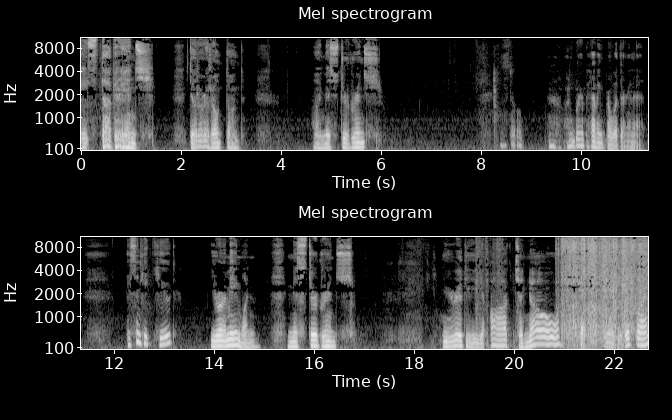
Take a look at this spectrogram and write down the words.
It's the Grinch. Dun -dun -dun. I'm Mr. Grinch. We're having trouble with our internet. Isn't he cute? You're a mean one, Mr. Grinch. You really ought to know. Okay, we're going to do this one.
